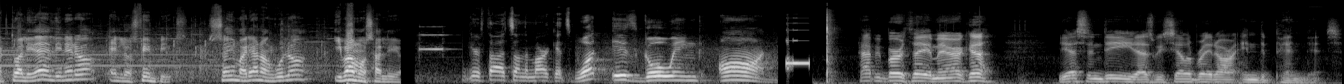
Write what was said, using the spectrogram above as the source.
actualidad del dinero en los FinPix. Soy Mariano Angulo y vamos al lío. Your thoughts on the markets. What is going on? Happy birthday, America. Yes, indeed, as we celebrate our independence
